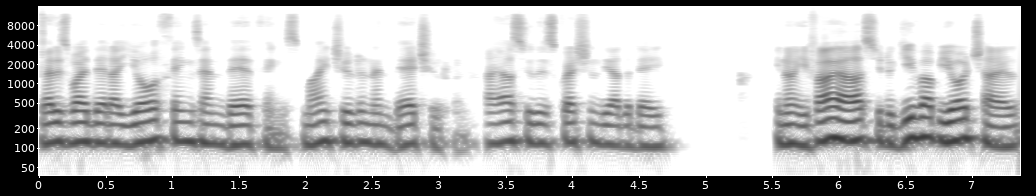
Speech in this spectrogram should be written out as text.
That is why there are your things and their things, my children and their children. I asked you this question the other day. You know, if I asked you to give up your child,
